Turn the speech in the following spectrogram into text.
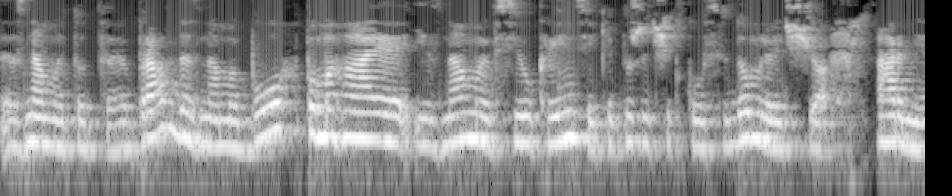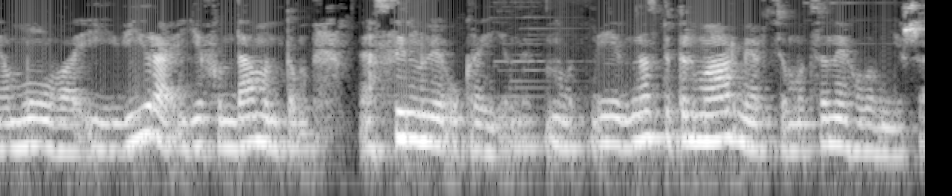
з нами тут правда, з нами Бог допомагає, і з нами всі українці, які дуже чітко усвідомлюють, що армія, мова і віра є фундаментом сильної України. Ну і нас підтримує армія в цьому. Це найголовніше.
